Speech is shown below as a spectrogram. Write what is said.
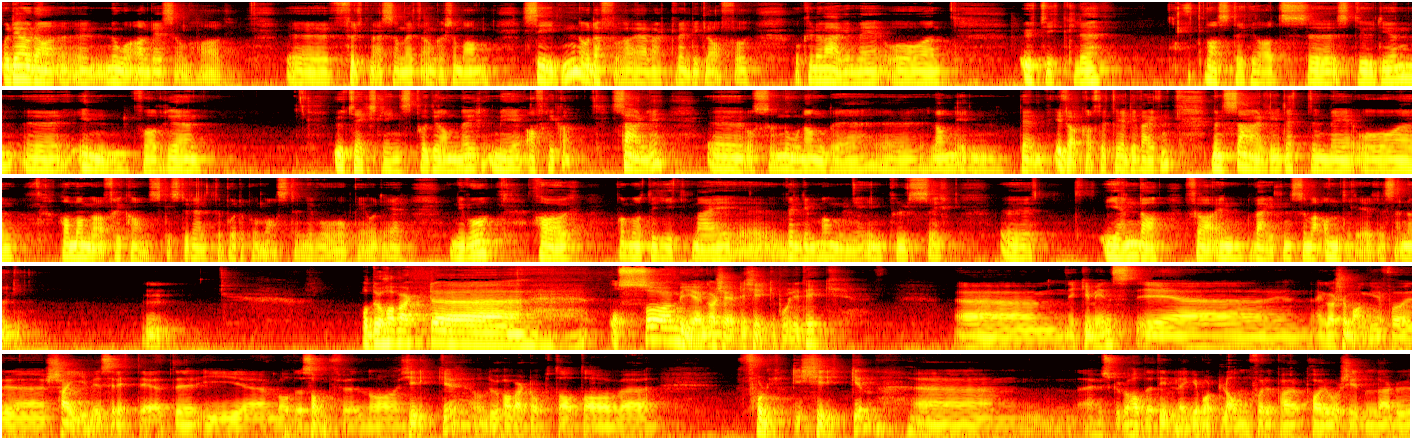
Og det er jo da uh, noe av det som har uh, fulgt meg som et engasjement siden. Og derfor har jeg vært veldig glad for å kunne være med og utvikle et mastergradsstudium innenfor utvekslingsprogrammer med Afrika. Særlig. Eh, også noen andre eh, land i den, den i dag kalte tredje verden. Men særlig dette med å eh, ha mange afrikanske studenter både på masternivå og ph.d.-nivå har på en måte gitt meg veldig mange impulser igjen da fra en verden som er annerledes enn Norge. Mm. Og du har vært eh, også mye engasjert i kirkepolitikk. Eh, ikke minst i eh, engasjementet for eh, skeives rettigheter i både samfunn og kirke. Og du har vært opptatt av folkekirken. jeg husker du hadde et innlegg i Vårt Land for et par, par år siden der du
